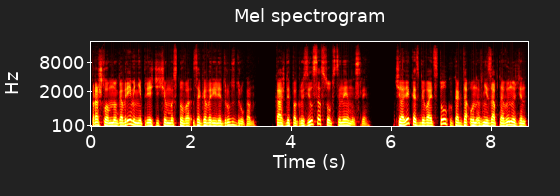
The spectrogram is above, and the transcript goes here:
Прошло много времени, прежде чем мы снова заговорили друг с другом. Каждый погрузился в собственные мысли. Человека сбивает с толку, когда он внезапно вынужден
